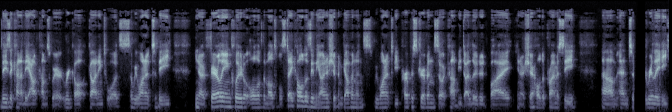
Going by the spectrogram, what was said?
these are kind of the outcomes we're, we're guiding towards. So we want it to be, you know, fairly include all of the multiple stakeholders in the ownership and governance. We want it to be purpose driven, so it can't be diluted by, you know, shareholder primacy, um, and to really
